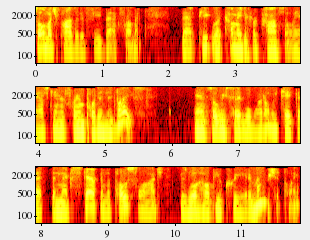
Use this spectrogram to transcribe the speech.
so much positive feedback from it that people are coming to her constantly asking her for input and advice. And so we said, well, why don't we take that the next step in the post-launch is we'll help you create a membership plan.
